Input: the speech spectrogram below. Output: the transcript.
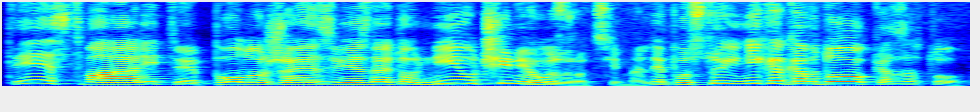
te stvari, te položaje zvijezda, to nije učinio uzrocima. Ne postoji nikakav dokaz za to.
